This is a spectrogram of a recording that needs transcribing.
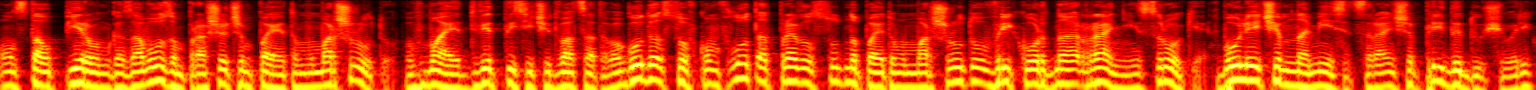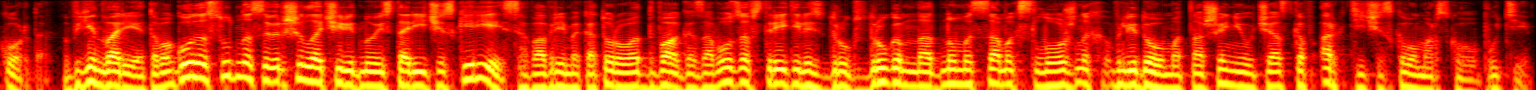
Он стал первым газовозом, прошедшим по этому маршруту. В мае 2020 года Совкомфлот отправил судно по этому маршруту в рекордно ранние сроки, более чем на месяц раньше предыдущего рекорда. В январе этого года судно совершило очередной исторический рейс, во время которого два газовоза встретились друг с другом на одном из самых сложных в ледовом отношении участков Арктического морского пути.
